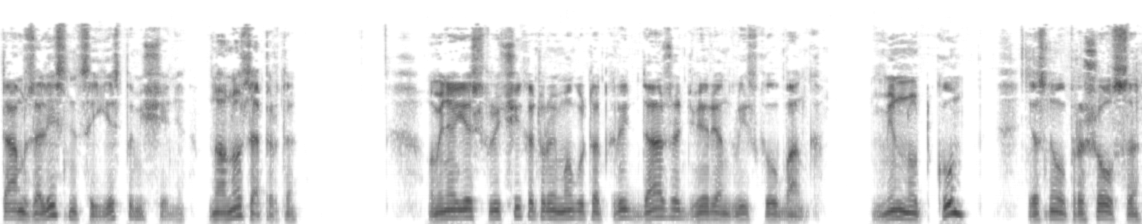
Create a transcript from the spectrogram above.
Там за лестницей есть помещение, но оно заперто. У меня есть ключи, которые могут открыть даже двери английского банка. Минутку. Я снова прошелся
